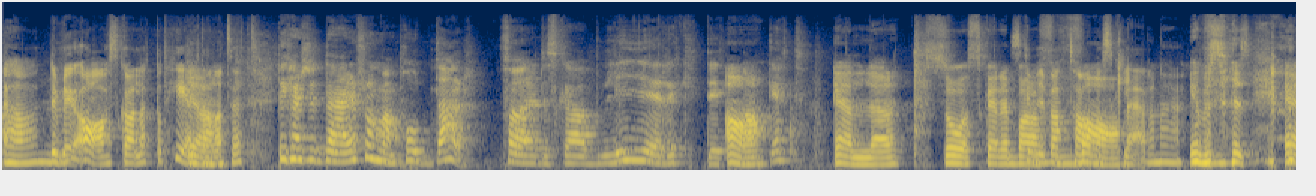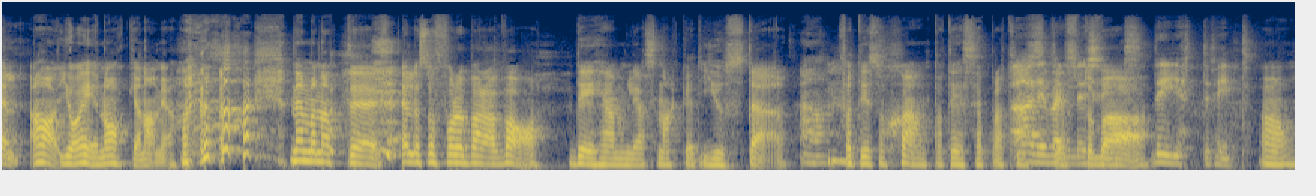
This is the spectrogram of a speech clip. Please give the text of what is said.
Ja, det blir avskalat på ett helt Ja. annat sätt. Det är kanske är därifrån man poddar. För att det ska bli riktigt Ja. naket. Eller så ska det bara vi bara ta av vara- oss kläderna här? Ja, precis. Eller, ja, jag är naken, Anja. Nej, men att, eh, eller så får det bara vara det hemliga snacket just där. För att det är så skönt att det är Ja, separatistiskt. det är väldigt och fint. bara, Det är jättefint. ja.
